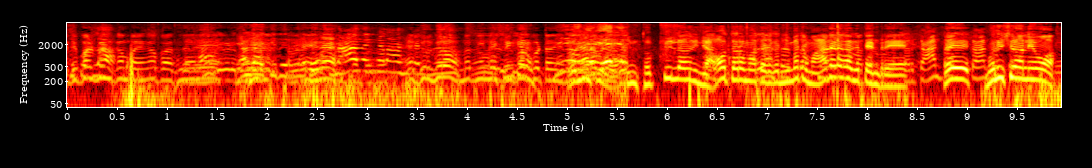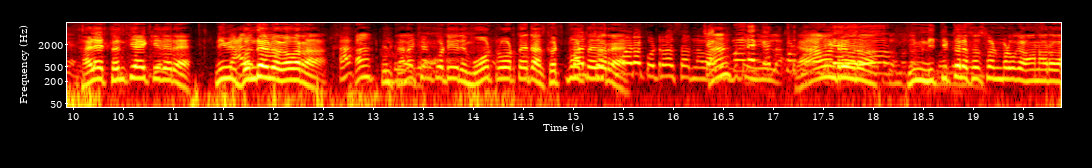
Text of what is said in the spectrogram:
ಡಿಪಾರ್ಟ್ಮೆಂಟ್ ನಿಮ್ ತಪ್ಪಿಲ್ಲ ನೀನ್ ಯಾವ ತರ ಮಾತಾಡೋದು ನಿಮ್ಮ ಹತ್ರ ಮಾತಾಡೋದಾಗುತ್ತೇನ್ರಿ ಏ ಮನುಷ್ಯರ ನೀವು ಹಳೆ ತಂತಿ ಹಾಕಿದ್ದಾರೆ. ನೀವು ಇಲ್ಲಿ ಬಂದೇ ಇಲ್ವಾ ವ್ಯವಹಾರ? ಇಲ್ಲಿ ಕನೆಕ್ಷನ್ ಕೊಟ್ಟಿದ್ರಿ ಮೋಟ್ರ್ ಓಡ್ತಾ ಇದೆ ಅದು ಕಟ್ ಮಾಡ್ತಾ ಇದಾರೆ. ಕೊಟ್ರ ಸರ್ ನಾವು? ಯಾವನ್ರಿ ಅವನು? ನಿಮ್ ನಿತ್ತಿತ್ತಲ್ಲೇ ಸಸ್ಪೆಂಡ್ ಮಾಡ್ಬೇಕು ಅವನವ್ರವ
